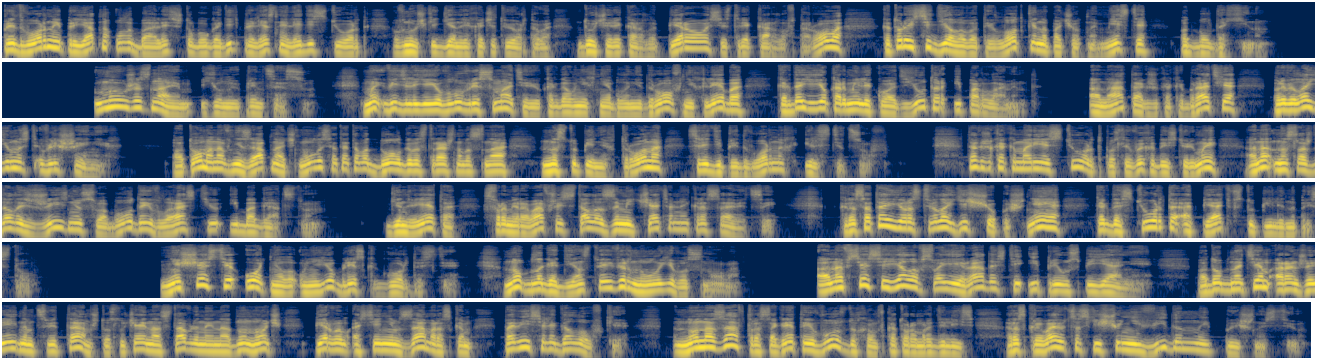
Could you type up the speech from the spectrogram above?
Придворные приятно улыбались, чтобы угодить прелестной леди Стюарт, внучке Генриха IV, дочери Карла I, сестре Карла II, которая сидела в этой лодке на почетном месте под балдахином. Мы уже знаем юную принцессу. Мы видели ее в Лувре с матерью, когда у них не было ни дров, ни хлеба, когда ее кормили коадьютор и парламент. Она, так же как и братья, провела юность в лишениях. Потом она внезапно очнулась от этого долгого страшного сна на ступенях трона среди придворных и льстецов. Так же, как и Мария Стюарт после выхода из тюрьмы, она наслаждалась жизнью, свободой, властью и богатством. Генриетта, сформировавшись, стала замечательной красавицей. Красота ее расцвела еще пышнее, когда Стюарты опять вступили на престол. Несчастье отняло у нее блеск гордости но благоденствие вернуло его снова. Она вся сияла в своей радости и преуспеянии, подобно тем оранжерейным цветам, что, случайно оставленные на одну ночь первым осенним заморозком, повесили головки. Но на завтра, согретые воздухом, в котором родились, раскрываются с еще невиданной пышностью.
